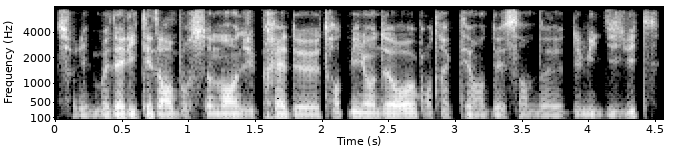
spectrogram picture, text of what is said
sur les modalités de remboursement du prêt de 30 millions d'euros contracté en décembre 2018.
